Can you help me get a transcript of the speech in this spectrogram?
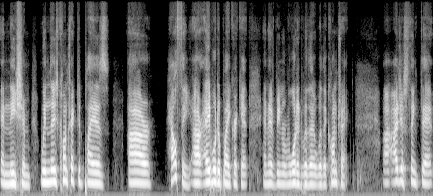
and Neesham when those contracted players are healthy, are able to play cricket, and have been rewarded with a with a contract. I, I just think that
